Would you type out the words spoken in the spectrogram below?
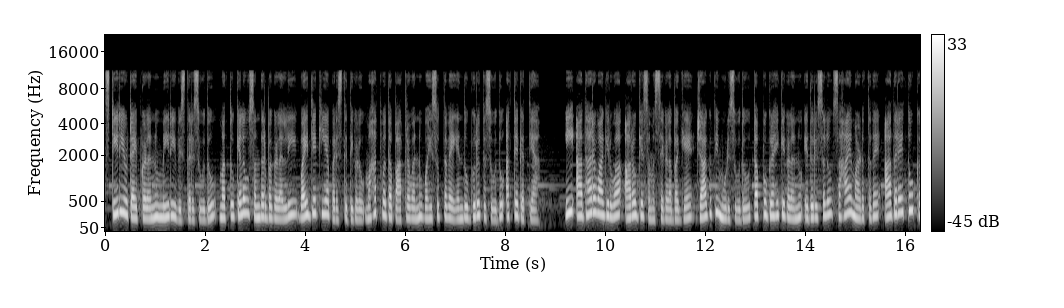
ಸ್ಟೀರಿಯೋಟೈಪ್ಗಳನ್ನು ಮೀರಿ ವಿಸ್ತರಿಸುವುದು ಮತ್ತು ಕೆಲವು ಸಂದರ್ಭಗಳಲ್ಲಿ ವೈದ್ಯಕೀಯ ಪರಿಸ್ಥಿತಿಗಳು ಮಹತ್ವದ ಪಾತ್ರವನ್ನು ವಹಿಸುತ್ತವೆ ಎಂದು ಗುರುತಿಸುವುದು ಅತ್ಯಗತ್ಯ. ಈ ಆಧಾರವಾಗಿರುವ ಆರೋಗ್ಯ ಸಮಸ್ಯೆಗಳ ಬಗ್ಗೆ ಜಾಗೃತಿ ಮೂಡಿಸುವುದು ತಪ್ಪು ಗ್ರಹಿಕೆಗಳನ್ನು ಎದುರಿಸಲು ಸಹಾಯ ಮಾಡುತ್ತದೆ. ಆದರೆ ತೂಕ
